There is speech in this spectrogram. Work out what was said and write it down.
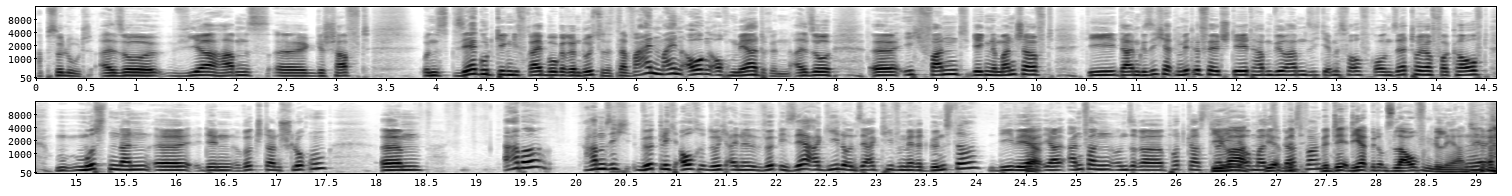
Absolut. Also wir haben es äh, geschafft, uns sehr gut gegen die Freiburgerin durchzusetzen. Da war in meinen Augen auch mehr drin. Also äh, ich fand gegen eine Mannschaft, die da im gesicherten Mittelfeld steht, haben wir haben sich die MSV-Frauen sehr teuer verkauft, mussten dann äh, den Rückstand schlucken. Ähm, aber haben sich wirklich auch durch eine wirklich sehr agile und sehr aktive Merit Günster, die wir ja, Ja. Anfang unserer podcast Die, war, auch mal die, zu Gast mit, waren. Mit der, die hat mit uns laufen gelernt. Ja.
